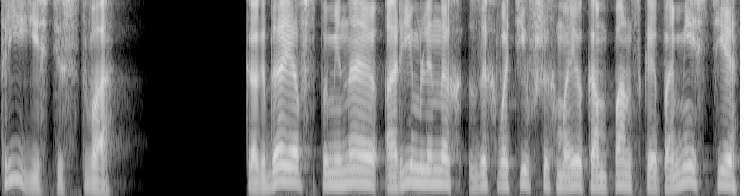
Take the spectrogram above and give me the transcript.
три естества. Когда я вспоминаю о римлянах, захвативших мое компанское поместье,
